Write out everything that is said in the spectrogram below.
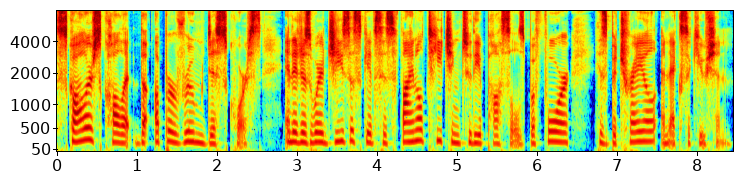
Scholars call it the upper room discourse, and it is where Jesus gives his final teaching to the apostles before his betrayal and execution.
